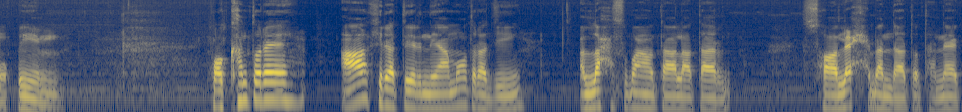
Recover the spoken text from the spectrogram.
মুকিম পক্ষান্তরে আখিরাতের নিয়ামত রাজি আল্লাহ সুবাহ তাআলা তার সালেহ বান্দা তথা নেক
